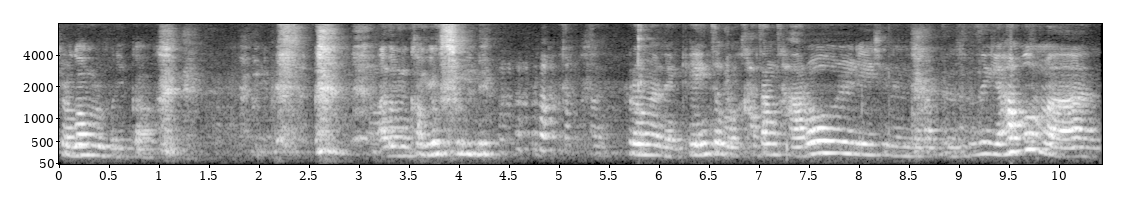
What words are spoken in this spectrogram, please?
결과물을 보니까 아 너무 감격스럽네요. 그러면은 개인적으로 가장 잘 어울리시는 것 같은 선생님 한 분만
